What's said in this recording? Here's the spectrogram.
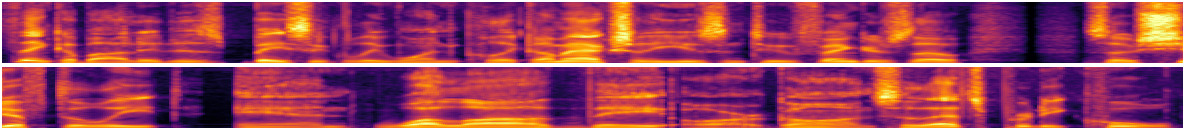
think about it, is basically one click. I'm actually using two fingers though. So shift delete and voila, they are gone. So that's pretty cool.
